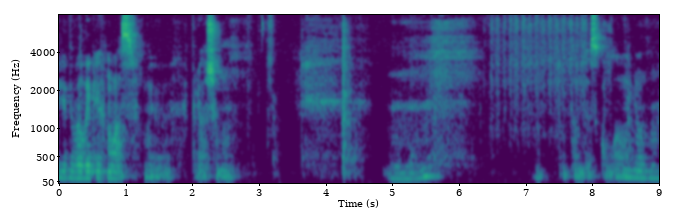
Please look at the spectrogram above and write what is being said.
від великих мас ми пляшемо. Де скула у нього.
